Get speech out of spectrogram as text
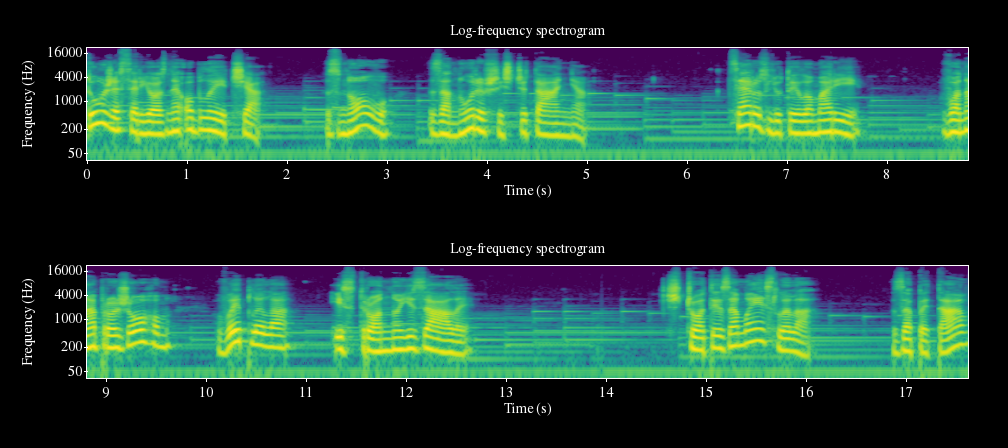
дуже серйозне обличчя, знову занурившись читання. Це розлютило Марі. Вона прожогом виплила із тронної зали. Що ти замислила? запитав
